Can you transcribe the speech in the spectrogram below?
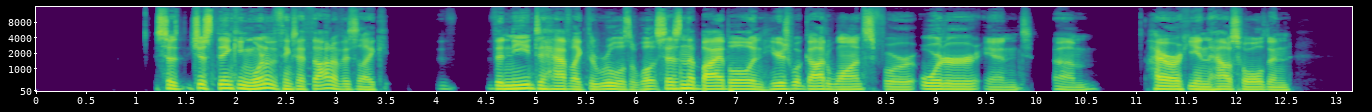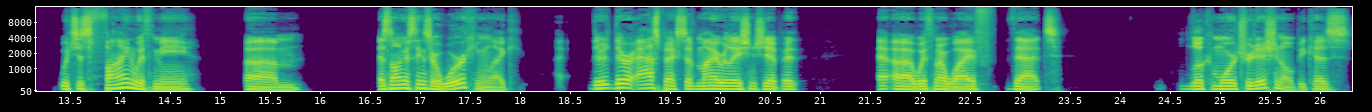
so just thinking one of the things I thought of is like the need to have like the rules of well it says in the bible and here's what god wants for order and um hierarchy in the household and which is fine with me um as long as things are working like there there are aspects of my relationship at, uh, with my wife that look more traditional because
